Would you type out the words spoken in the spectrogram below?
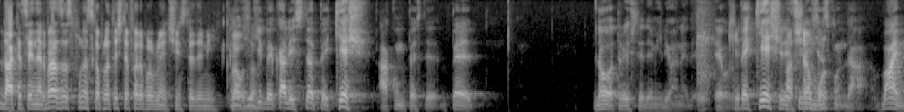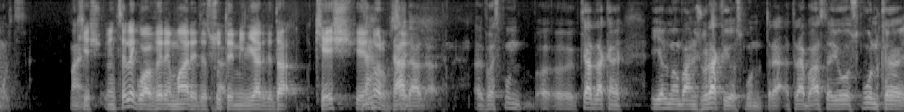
dacă se enervează, spuneți că plătește fără probleme 500 de mii clauză. Gigi Becali stă pe cash acum peste, pe 2-300 de milioane de euro. Cash. Pe cash, Așa reține ce mult? spun, da, mai mult. Mai Cash. Înțeleg o avere mare de sute miliarde, dar cash e da, enorm. Da, să ai. da, da. Vă spun, uh, uh, chiar dacă el mă va înjura că eu spun tre- treaba asta, eu spun că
